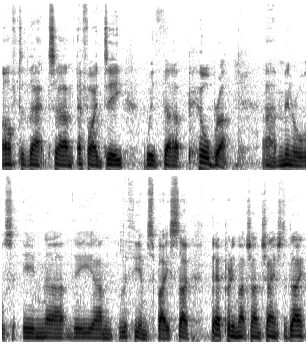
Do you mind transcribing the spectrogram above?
after that um, FID with uh, Pilbara. Uh, minerals in uh, the um, lithium space. So they're pretty much unchanged today.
